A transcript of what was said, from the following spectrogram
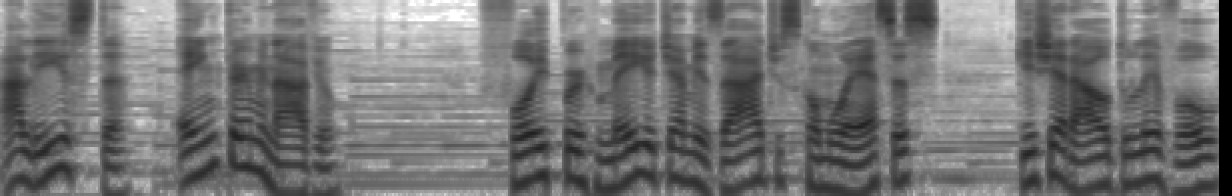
A lista é interminável. Foi por meio de amizades como essas que Geraldo levou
